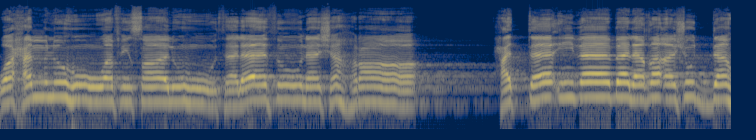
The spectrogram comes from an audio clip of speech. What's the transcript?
وحمله وفصاله ثلاثون شهرا حتى إذا بلغ أشده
